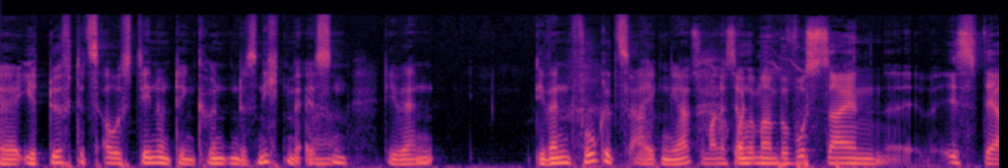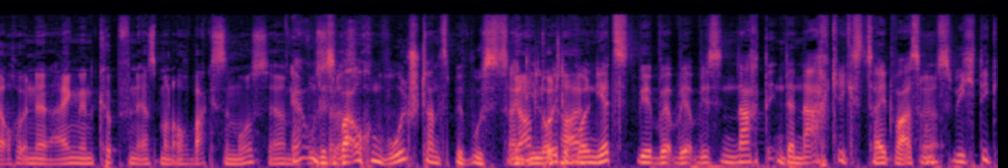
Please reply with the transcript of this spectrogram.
äh, ihr dürft jetzt aus den und den Gründen das nicht mehr essen. Ja. Die werden die werden einen Vogel zeigen, ja. Zumal es ja auch immer ein Bewusstsein äh, ist, der auch in den eigenen Köpfen erstmal auch wachsen muss. Ja, Ja, und das aber auch ein Wohlstandsbewusstsein. Ja, die Leute total. wollen jetzt, wir, wir, wir sind nach, in der Nachkriegszeit war es Ja. uns wichtig,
